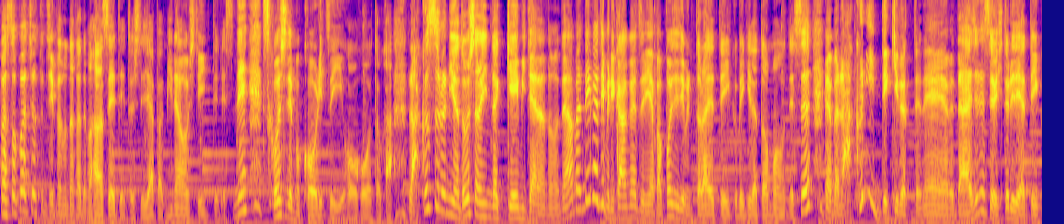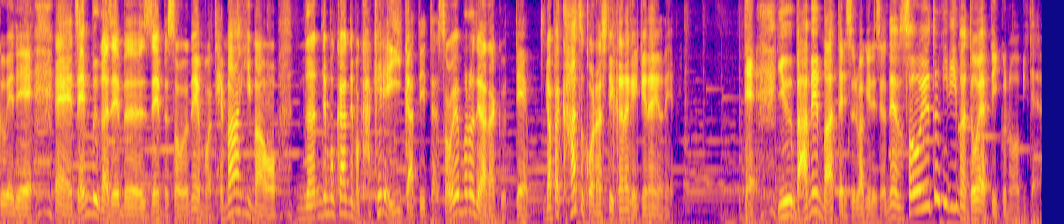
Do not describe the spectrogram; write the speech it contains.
まあそこはちょっと自分の中でも反省点としてやっぱ見直していってですね、少しでも効率いい方法とか、楽するにはどうしたらいいんだっけみたいなのをね、あんまりネガティブに考えずにやっぱポジティブに捉えていくべきだと思うんです。やっぱ楽にできるってね、大事ですよ。一人でやっていく上で、えー、全部が全部、全部そのね、もう手間暇を何でもかんでもかけりゃいいかって言ったらそういうものではなくって、やっぱり数こなしていかなきゃいけないよね。っていう場面もあったりするわけですよね。そういう時に今どうやっていくの？みたい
